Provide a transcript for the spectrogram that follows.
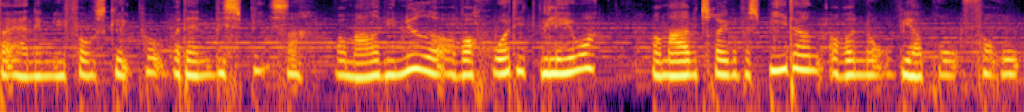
Der er nemlig forskel på, hvordan vi spiser, hvor meget vi nyder og hvor hurtigt vi lever, hvor meget vi trykker på speederen og hvornår vi har brug for ro.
